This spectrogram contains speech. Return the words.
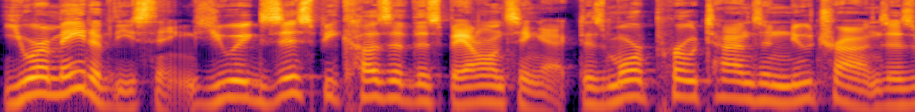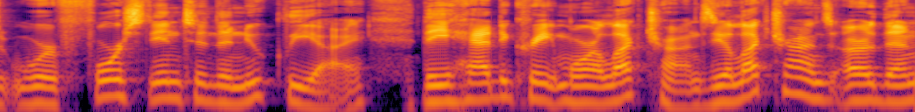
You are made of these things. You exist because of this balancing act. As more protons and neutrons as were forced into the nuclei, they had to create more electrons. The electrons are then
